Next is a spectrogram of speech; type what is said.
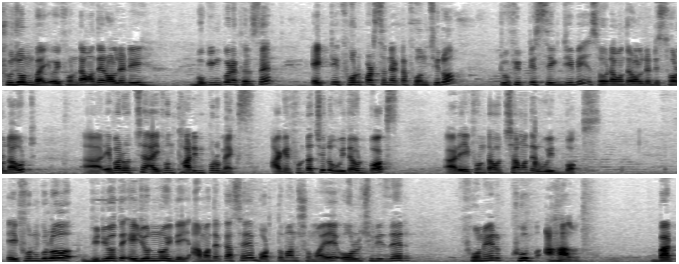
সুজন ভাই, ওই ফোনটা আমাদের অলরেডি বুকিং করে ফেলছে। এইট্টি ফোর পার্সেন্ট একটা ফোন ছিল। Two fifty six GB so ওটা আমাদের অলরেডি সোল্ড আউট আর এবার হচ্ছে আইফোন থার্টিন প্রো ম্যাক্স আগের ফোনটা ছিল উইদাউট বক্স আর এই ফোনটা হচ্ছে আমাদের উইথ বক্স এই ফোনগুলো ভিডিওতে এই জন্যই দেই। আমাদের কাছে বর্তমান সময়ে ওল্ড সিরিজের ফোনের খুব আহাল। বাট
